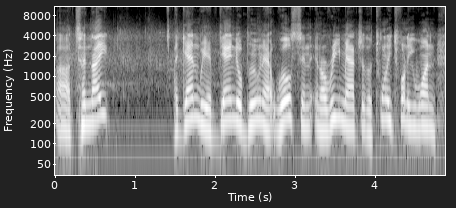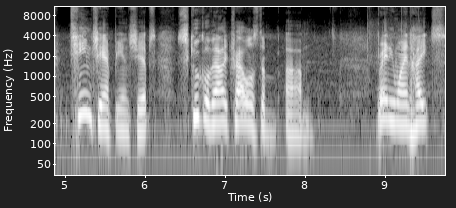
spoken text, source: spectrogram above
Uh, tonight, Again, we have Daniel Boone at Wilson in a rematch of the 2021 team championships. Schuylkill Valley travels to um, Brandywine Heights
